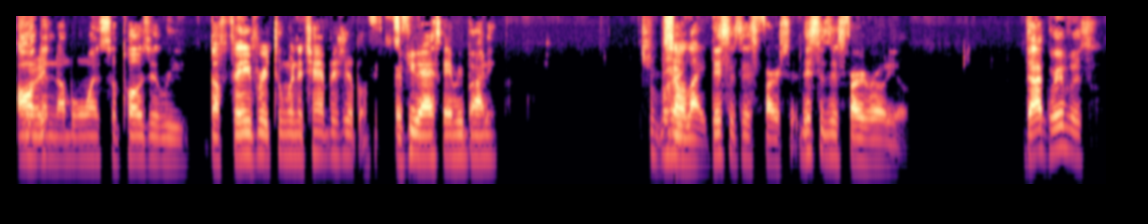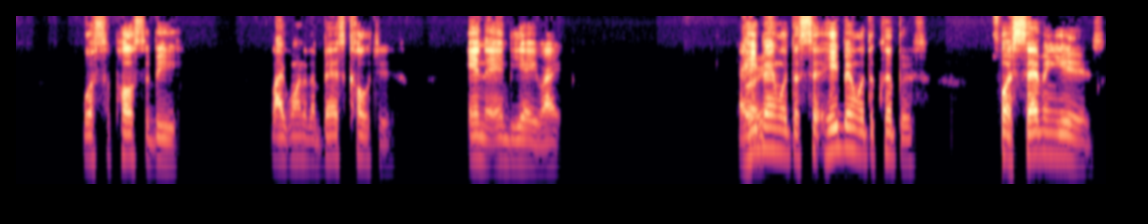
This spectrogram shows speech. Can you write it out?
on the number one, supposedly the favorite to win the championship. If, you ask everybody, Right. so like this is his first. This is his first rodeo. Doc Rivers was supposed to be like one of the best coaches in the NBA, right? And he Right. been with the he been with the Clippers for seven years,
